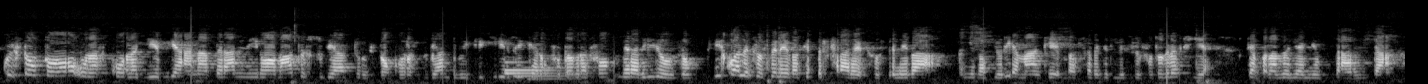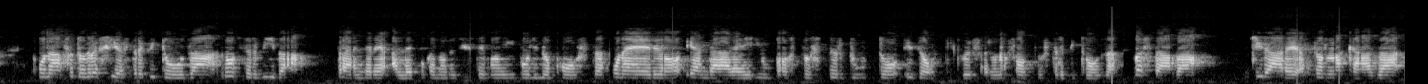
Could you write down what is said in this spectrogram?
Questa è un po' una scuola ghirriana, per anni ho amato e studiato e sto ancora studiando Luigi Ghirri che era un fotografo meraviglioso, il quale sosteneva che per fare, sosteneva nella teoria ma anche basta vedere le sue fotografie, stiamo parlando degli anni Ottanta, una fotografia strepitosa non serviva prendere, all'epoca non esistevano i voli low cost, un aereo e andare in un posto sperduto, esotico e fare una foto strepitosa. Bastava girare attorno a casa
